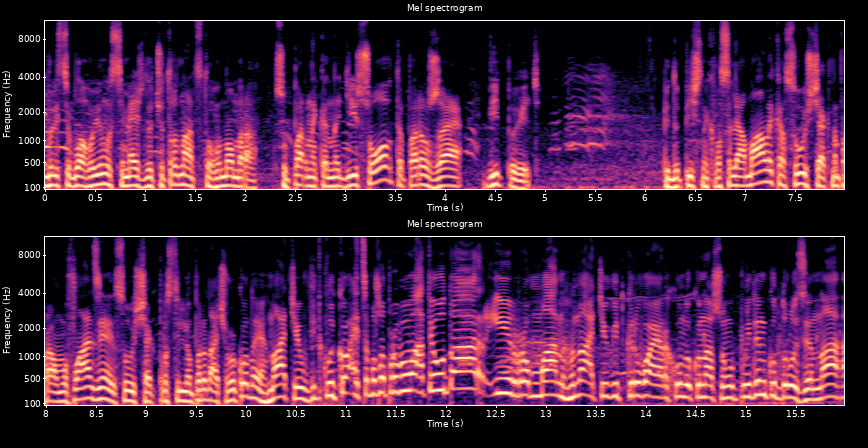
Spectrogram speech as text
Футболістів благоюності м'яч до 14-го номера суперника не дійшов. Тепер вже відповідь. Підопічних Василя Малика. Сущак на правому фланзі. Сущак прострільну передачу виконує. Гнатів відкликається. Можна пробивати удар. І Роман Гнатів відкриває рахунок у нашому поєдинку. Друзі, на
